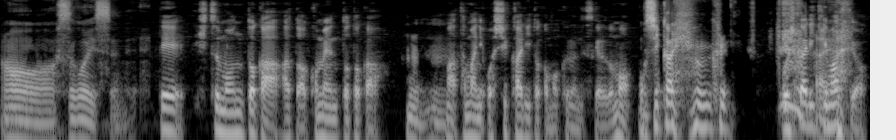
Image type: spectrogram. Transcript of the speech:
おーすごいですよねで、質問とか、あとはコメントとか、うんうんまあたまにお叱りとかも来るんですけれども、お叱りも来る。お叱り来ますよ。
